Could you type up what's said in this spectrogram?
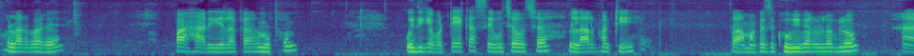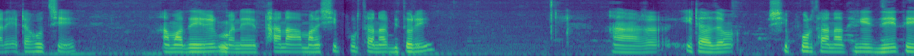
বলার বারে পাহাড়ি এলাকার মতন। ওইদিকে আবার টেক আছে উঁচা উঁচা, লাল মাটি। তো আমার কাছে খুবই ভালো লাগল। আর এটা হচ্ছে আমাদের মানে থানা মানে শিবপুর থানার ভিতরে আর এটা শিবপুর থানা থেকে যেতে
